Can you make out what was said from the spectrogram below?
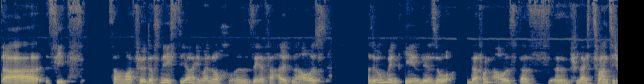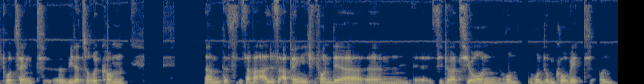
da sieht es, sagen wir mal, für das nächste Jahr immer noch äh, sehr verhalten aus. Also im Moment gehen wir so davon aus, dass äh, vielleicht 20 Prozent äh, wieder zurückkommen. Ähm, das ist aber alles abhängig von der ähm, äh, Situation rund, rund um Covid und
